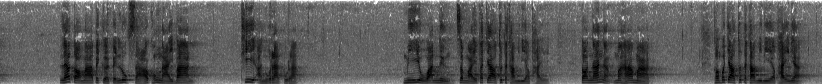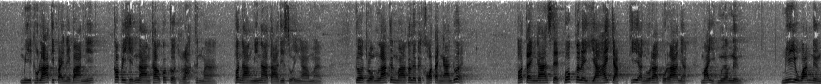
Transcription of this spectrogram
แล้วต่อมาไปเกิดเป็นลูกสาวของนายบ้านที่อนุราชปุระ มีอยู่วันหนึ่ง สมัยพระเจ้าทุตคามินีอภัย ตอนนั้นน่ะมหามาตของพระเจ้าทุตคามินีอภัยเนี่ยมีธุระที่ไปในบ้านนี้ ก็ไปเห็นนางเข้าก็เกิดรักขึ้นมา เพราะนางมีหน้าตาที่สวยงามมาก เกิดหลงรักขึ้นมาก็เลยไปขอแต่งงานด้วยพอแต่งงานเสร็จปุ๊บก็เลยย้ายจากที่อนุราชปุระเนี่ยมาอีกเมืองหนึ่ง มีอยู่วันหนึ่ง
